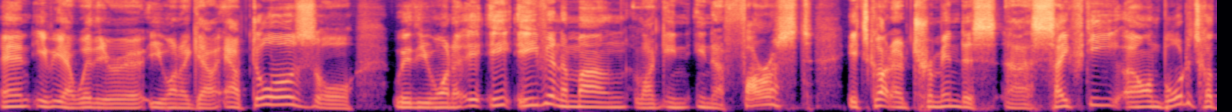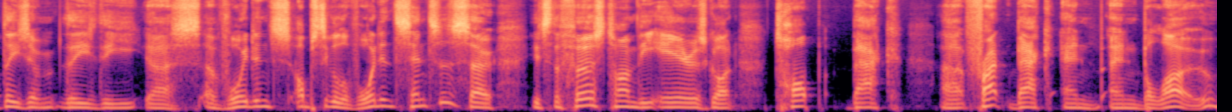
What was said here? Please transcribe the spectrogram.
And if you know whether you want to go outdoors or whether you want to, even among like in, in a forest, it's got a tremendous uh, safety on board. It's got these um, the the uh, avoidance obstacle avoidance sensors. So it's the first time the air has got top, back, uh, front, back, and and below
